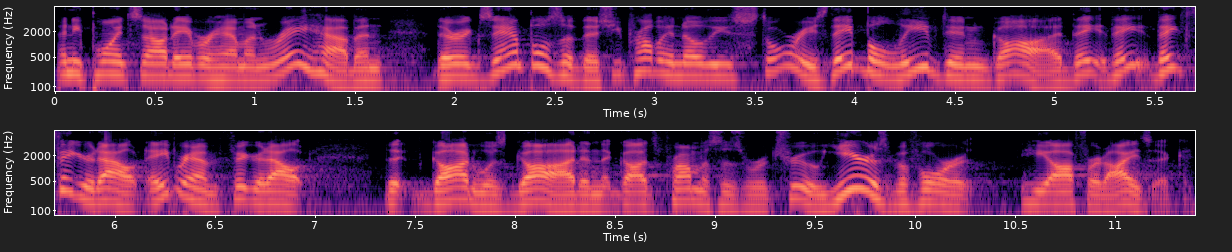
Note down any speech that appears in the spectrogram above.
And he points out Abraham and Rahab, and they're examples of this. You probably know these stories. They believed in God. They, they, they figured out, Abraham figured out that God was God and that God's promises were true years before he offered Isaac.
